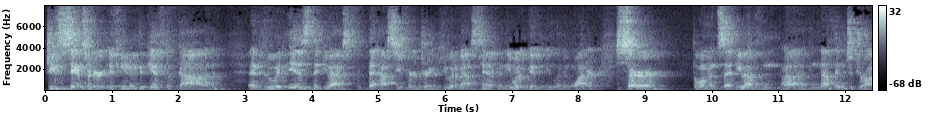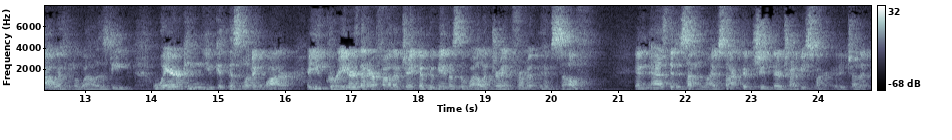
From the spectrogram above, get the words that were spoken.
Jesus answered her, If you knew the gift of God, and who it is that you ask that asks you for a drink, you would have asked him, and he would have given you living water. Sir, the woman said, You have uh, nothing to draw with, and the well is deep. Where can you get this living water? Are you greater than our father Jacob, who gave us the well and drank from it himself? And as did his son and livestock, they're, they're trying to be smart at each other.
